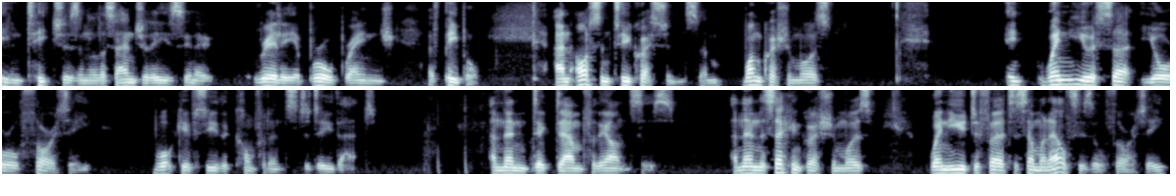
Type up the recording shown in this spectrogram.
even teachers in Los Angeles, you know, really a broad range of people, and asked them two questions. And one question was in, when you assert your authority, what gives you the confidence to do that? And then dig down for the answers. And then the second question was when you defer to someone else's authority,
